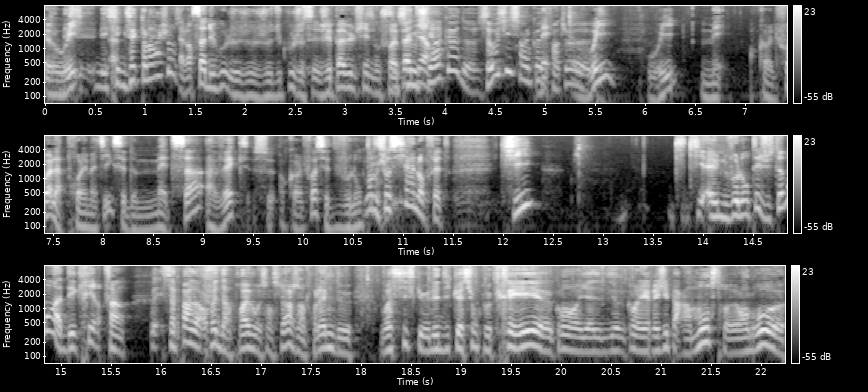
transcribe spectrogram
Euh, mais oui. c'est- Mais c'est exactement la même chose. Alors ça, du coup, je, du coup, je sais, j'ai pas vu le film, donc je pourrais C'est pas aussi dire. un code. Ça aussi, c'est un code. Mais, Enfin, tu vois, euh, oui, oui, mais encore une fois, la problématique, c'est de mettre ça avec, ce, encore une fois, cette volonté Non, sociale, en fait, qui, qui, qui a une volonté justement à décrire. Enfin, Mais ça parle en fait d'un problème au sens large, d'un problème de voici ce que l'éducation peut créer euh, quand, il y a, quand elle est régie par un monstre, en gros, euh,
